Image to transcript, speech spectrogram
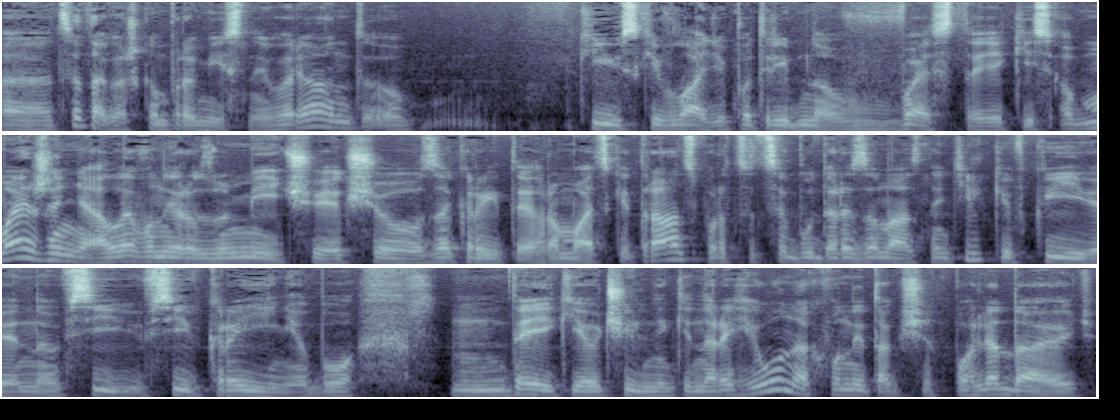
Е, Це також компромісний варіант. Київській владі потрібно ввести якісь обмеження, але вони розуміють, що якщо закрити громадський транспорт, це, це буде резонанс не тільки в Києві, а й всій, всій країні. Бо деякі очільники на регіонах вони так ще поглядають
